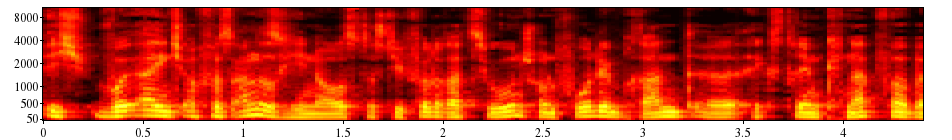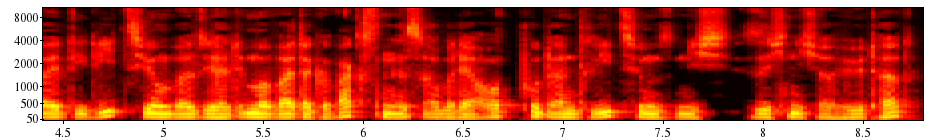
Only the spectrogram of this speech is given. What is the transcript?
ich wollte eigentlich auch was anderes hinaus, dass die Föderation schon vor dem Brand äh, extrem knapp war bei Dilithium, weil sie halt immer weiter gewachsen ist, aber der Output an Dilithium nicht, sich nicht erhöht hat.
